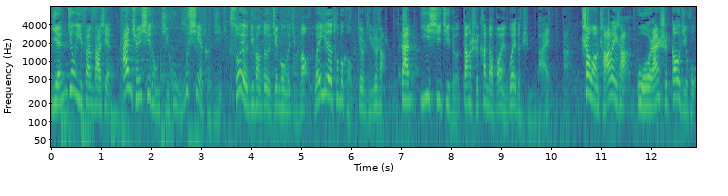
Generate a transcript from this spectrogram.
研究一番，发现安全系统几乎无懈可击，所有的地方都有监控和警报，唯一的突破口就是停车场。丹依稀记得当时看到保险柜的品牌啊。上网查了一查，果然是高级货。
